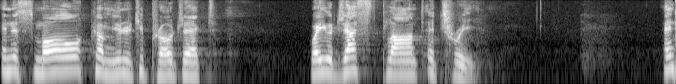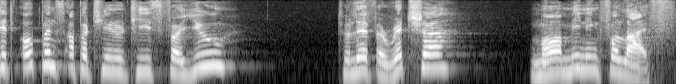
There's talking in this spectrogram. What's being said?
in a small community project where you just plant a tree. And it opens opportunities for you to live a richer, more meaningful life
